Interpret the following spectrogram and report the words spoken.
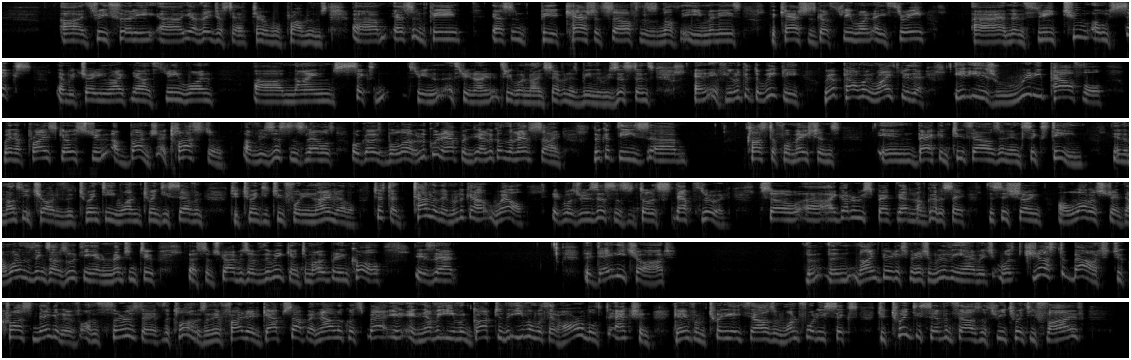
Uh, at 330, uh, yeah, they just have terrible problems. Um, S&P, S&P cash itself, this is not the E-minis. The cash has got 3183 uh, and then 3206. And we're trading right now at 3196. 3197 has been the resistance. And if you look at the weekly, we're powering right through that. It is really powerful when a price goes through a bunch, a cluster of resistance levels or goes below. Look what happened. Yeah, look on the left side. Look at these um, cluster formations in back in 2016 in the monthly chart of the 2127 to 2249 level. Just a ton of them. Look how well it was resistance until it snapped through it. So uh, I got to respect that, and I've got to say this is showing a lot of strength. Now, one of the things I was looking at and mentioned to uh, subscribers over the weekend to my opening call is that the daily chart the, the nine period exponential moving average was just about to cross negative on Thursday at the close. And then Friday it gaps up. And now look what's back. It, it never even got to the, even with that horrible action, going from 28,146 to 27,325.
